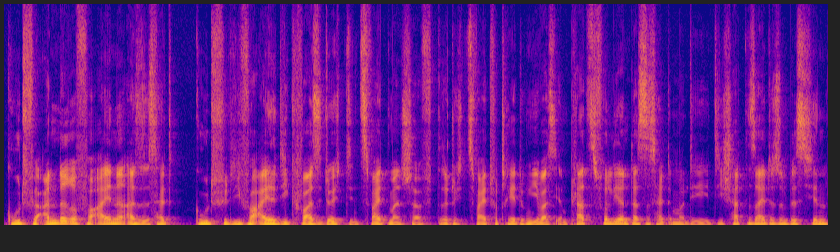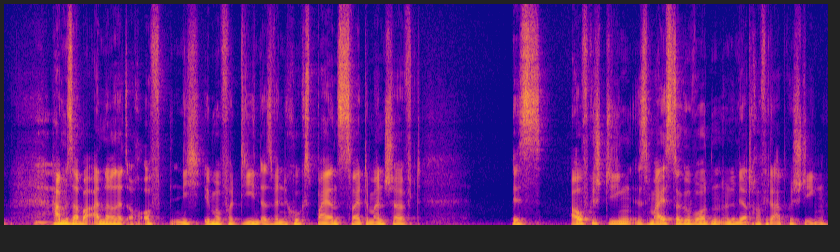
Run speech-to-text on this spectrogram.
gut für andere Vereine. Also es ist halt gut für die Vereine, die quasi durch die Zweitmannschaft, also durch Zweitvertretung jeweils ihren Platz verlieren. Das ist halt immer die, die Schattenseite so ein bisschen. Mhm. Haben es aber andererseits auch oft nicht immer verdient. Also wenn du guckst, Bayerns zweite Mannschaft ist aufgestiegen, ist Meister geworden und im Jahr darauf wieder abgestiegen.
